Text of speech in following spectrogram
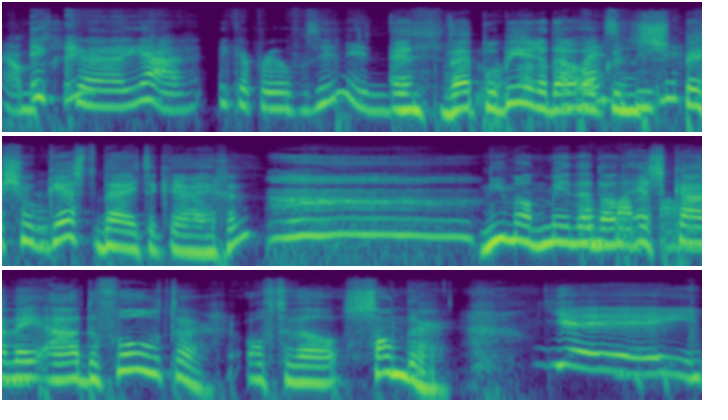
Ja, Ik, misschien. eh, ja, ik heb er heel veel zin in. En dus wij proberen daar ook een special liggen. guest bij te krijgen. Niemand minder dan SKWA de Volter. Oftewel Sander. Yay!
